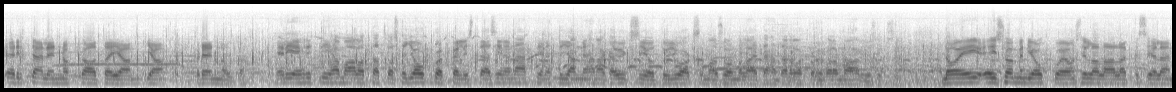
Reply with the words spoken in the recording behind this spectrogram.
erittäin lennokkaalta ja, ja rennolta. Eli ehdittiin ihan aloittaa tuosta joukkuepelistä ja siinä nähtiin, että Jannehan aika yksi joutuu juoksemaan. Suomella ei tähän tarvitse kovin paljon mahdollisuuksia. No ei, ei Suomen joukkue on sillä lailla, että siellä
